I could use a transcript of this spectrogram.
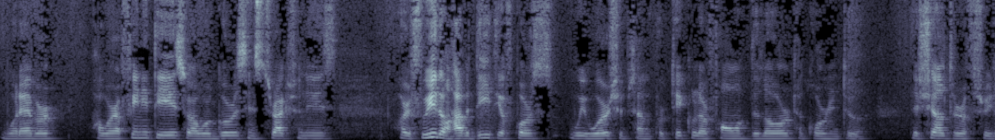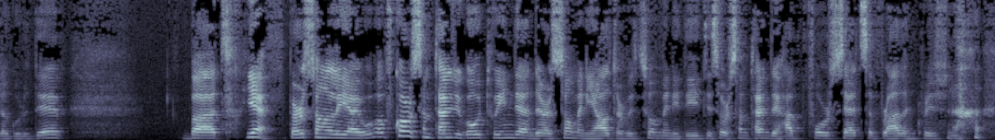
whatever our affinity is or our guru's instruction is. Or if we don't have a deity, of course, we worship some particular form of the Lord according to the shelter of Srila Gurudev but yeah, personally, I of course sometimes you go to India and there are so many altars with so many deities, or sometimes they have four sets of Radha and Krishna.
